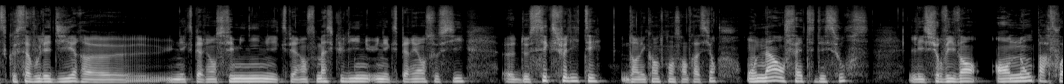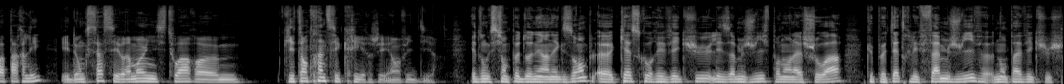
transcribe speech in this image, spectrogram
ce que ça voulait dire euh, une expérience féminine, une expérience masculine, une expérience aussi de sexualité dans les camps de concentration. On a en fait des sources. Les survivants en ont parfois parlé. Et donc ça, c'est vraiment une histoire qui est en train de s'écrire, j'ai envie de dire. Et donc, si on peut donner un exemple, euh, qu'est-ce qu'auraient vécu les hommes juifs pendant la Shoah que peut-être les femmes juives n'ont pas vécu?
